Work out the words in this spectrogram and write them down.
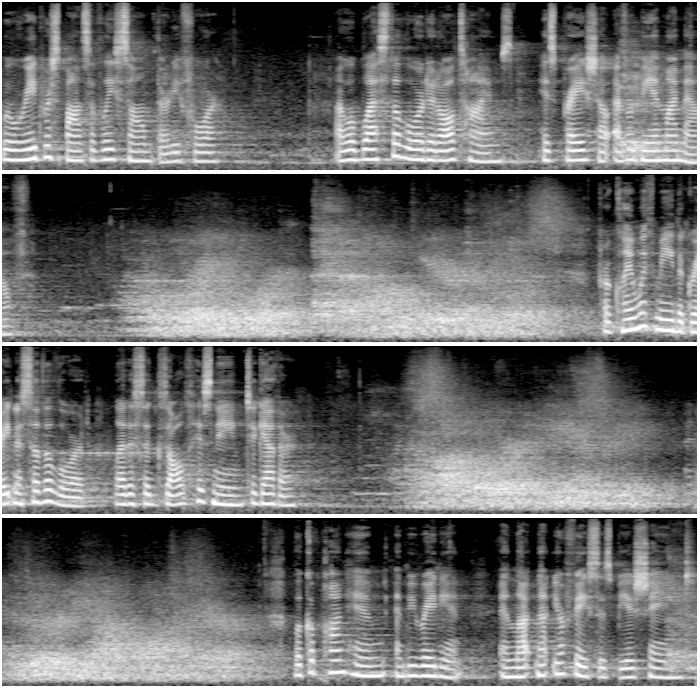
We will read responsively Psalm 34. I will bless the Lord at all times, his praise shall ever be in my mouth. Proclaim with me the greatness of the Lord. Let us exalt his name together. Look upon him and be radiant, and let not your faces be ashamed.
